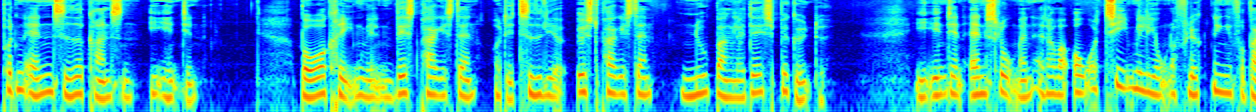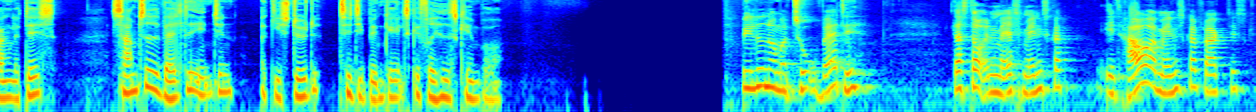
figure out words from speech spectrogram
på den anden side af grænsen i Indien. Borgerkrigen mellem Vestpakistan og det tidligere Østpakistan, nu Bangladesh, begyndte. I Indien anslog man, at der var over 10 millioner flygtninge fra Bangladesh. Samtidig valgte Indien at give støtte til de bengalske frihedskæmpere. Billede nummer to, hvad er det? Der står en masse mennesker. Et hav af mennesker faktisk.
